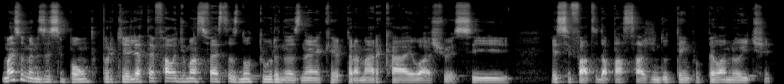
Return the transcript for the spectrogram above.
mais ou menos esse ponto, porque ele até fala de umas festas noturnas, né, que é para marcar, eu acho, esse esse fato da passagem do tempo pela noite.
